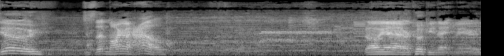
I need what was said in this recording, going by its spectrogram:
Dude, just let Mario howl. Oh yeah, her cookie nightmares.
